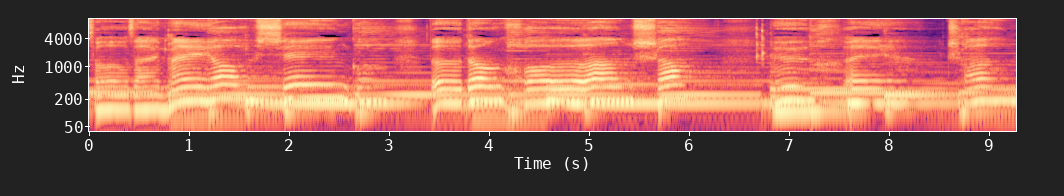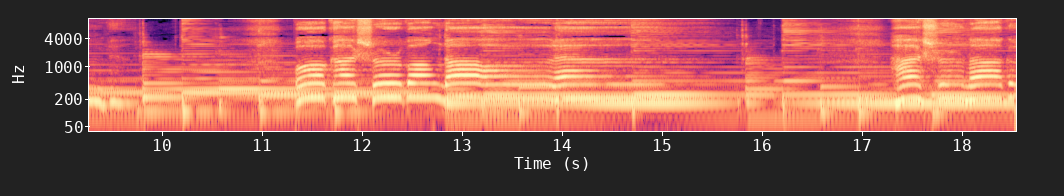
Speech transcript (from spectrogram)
走在没有星光的灯火阑珊，与黑夜缠绵，拨开时光的脸。还是那个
